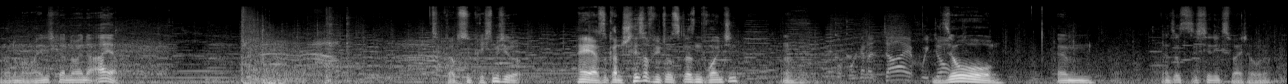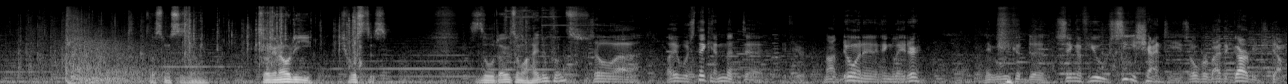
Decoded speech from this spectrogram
Warte mal, meine ich gerade noch eine Eier. Glaubst du, du kriegst mich oder? Hey, hast du gerade einen Schiss auf mich losgelassen, Freundchen? So. Ähm. Ansonsten ist hier nichts weiter, oder? Das musste sein. So, genau die. Ich wusste es. So, da gibt's nochmal Heilung für uns. So, uh, I was thinking that uh, if you're not doing anything later, maybe we could uh, sing a few sea shanties over by the garbage dump.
